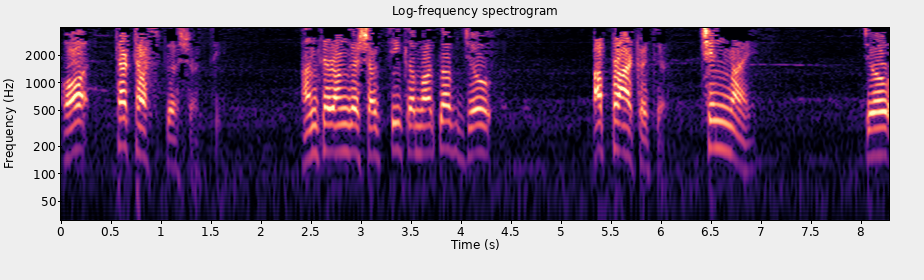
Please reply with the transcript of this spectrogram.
और तटस्थ शक्ति। अंतरंग शक्ति का मतलब जो अप्राकृत, चिन्मय, जो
